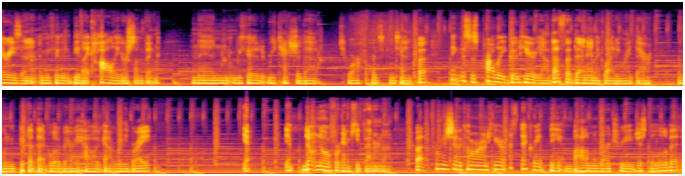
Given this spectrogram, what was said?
berries in it and we could be like holly or something. And then we could retexture that to our heart's content. But I think this is probably good here. Yeah, that's the dynamic lighting right there when we picked up that glowberry, how it got really bright. Yep, yep. Don't know if we're to keep that or not. But I'm just to come around here. Let's decorate the bottom of our tree just a little bit.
